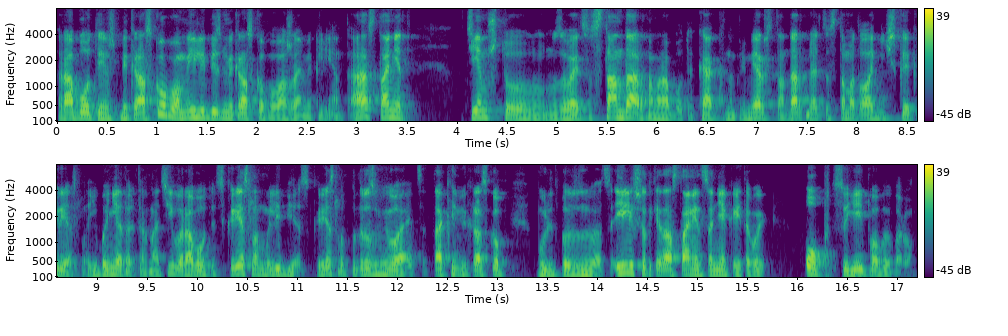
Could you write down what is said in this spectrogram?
работаем с микроскопом или без микроскопа, уважаемый клиент, а станет тем, что называется стандартом работы, как, например, стандартно это стоматологическое кресло, ибо нет альтернативы работать с креслом или без. Кресло подразумевается, так и микроскоп будет подразумеваться. Или все-таки это останется некой такой опцией по выбору.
